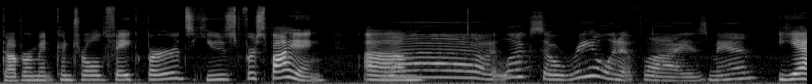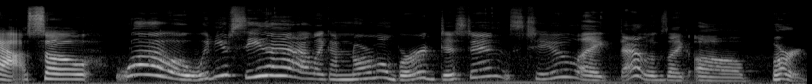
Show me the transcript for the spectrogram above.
government controlled fake birds used for spying. Um, wow, it looks so real when it flies, man. yeah. So Whoa, when you see that at like a normal bird distance too, like that looks like a bird.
